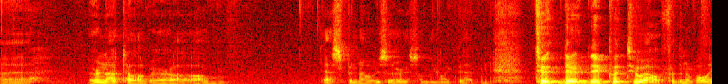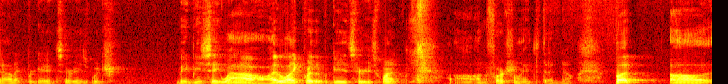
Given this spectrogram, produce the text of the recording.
uh, or not Talavera, um, Espinosa or something like that. two, they put two out for the Napoleonic Brigade series, which made me say, "Wow, I like where the Brigade series went." Uh, unfortunately, it's dead now. But uh,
